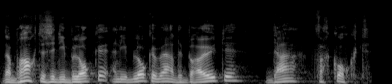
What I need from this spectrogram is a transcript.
Daar brachten ze die blokken en die blokken werden buiten daar verkocht.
